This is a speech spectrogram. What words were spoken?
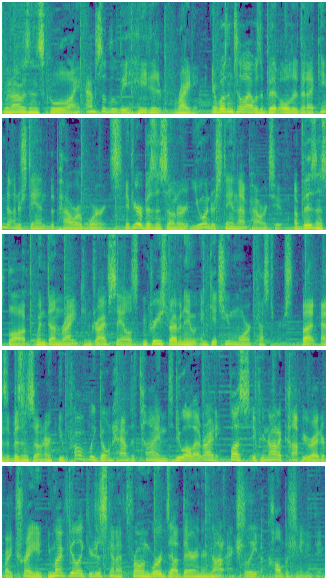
When I was in school, I absolutely hated writing. It wasn't until I was a bit older that I came to understand the power of words. If you're a business owner, you understand that power too. A business blog, when done right, can drive sales, increase revenue, and get you more customers. But as a business owner, you probably don't have the time to do all that writing. Plus, if you're not a copywriter by trade, you might feel like you're just kind of throwing words out there and they're not actually accomplishing anything.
